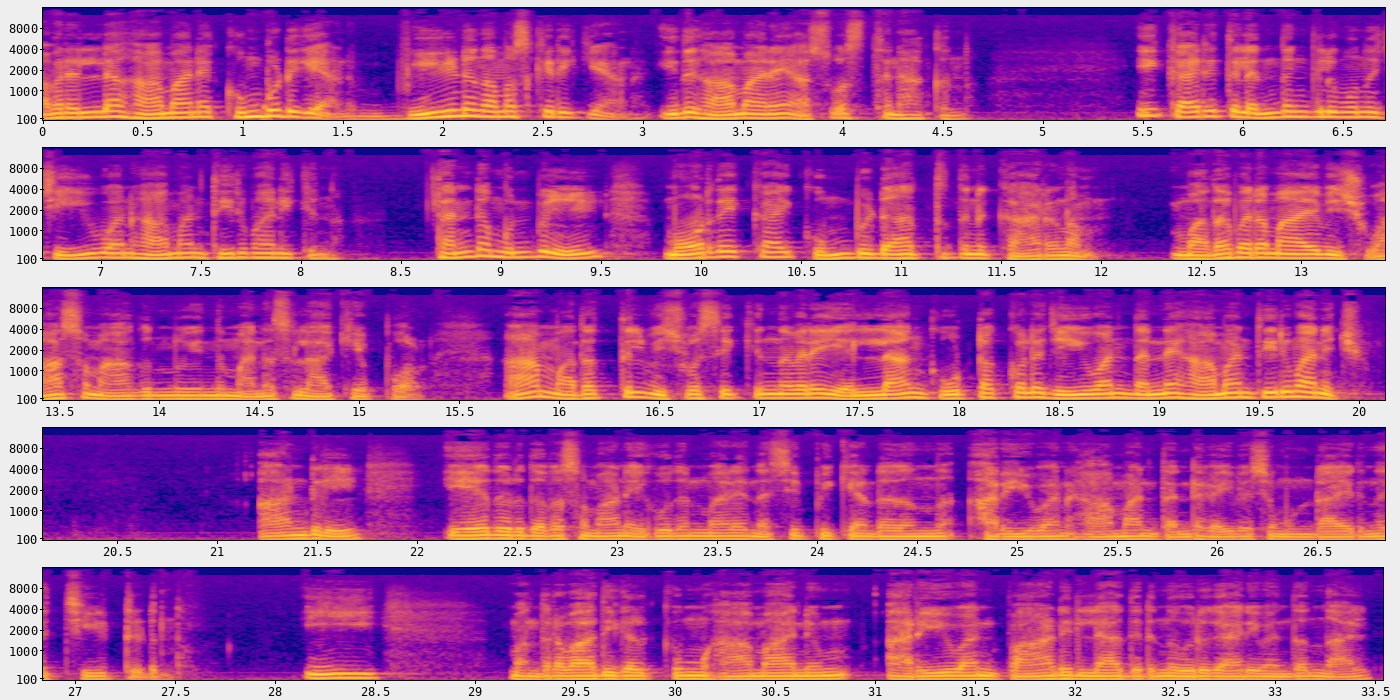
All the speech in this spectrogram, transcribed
അവരെല്ലാം ഹാമാനെ കുമ്പിടുകയാണ് വീണ് നമസ്കരിക്കുകയാണ്. ഇത് ഹാമാനെ അസ്വസ്ഥനാക്കുന്നു. ഈ കാര്യത്തിൽ എന്തെങ്കിലും ഒന്ന് ചെയ്യുവാൻ ഹാമാൻ തീരുമാനിക്കുന്നു. തന്റെ മുൻപിൽ മോർദേക്കായി കുമ്പിടാത്തതിന് കാരണം മതപരമായ വിശ്വാസമാകുന്നു എന്ന് മനസ്സിലാക്കിയപ്പോൾ ആ മതത്തിൽ വിശ്വസിക്കുന്നവരെ എല്ലാം കൂട്ടക്കൊല ചെയ്യുവാൻ തന്നെ ഹാമാൻ തീരുമാനിച്ചു. ആണ്ടിൽ ഏതൊരു ദിവസമാണ് യഹൂദന്മാരെ നശിപ്പിക്കേണ്ടതെന്ന് അറിയുവാൻ ഹാമാൻ തന്റെ കൈവശം ഉണ്ടായിരുന്ന ചീട്ടിടുന്നു. ഈ മന്ത്രവാദികൾക്കും ഹാമാനും അറിയുവാൻ പാടില്ലാതിരുന്ന ഒരു കാര്യം എന്തെന്നാൽ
